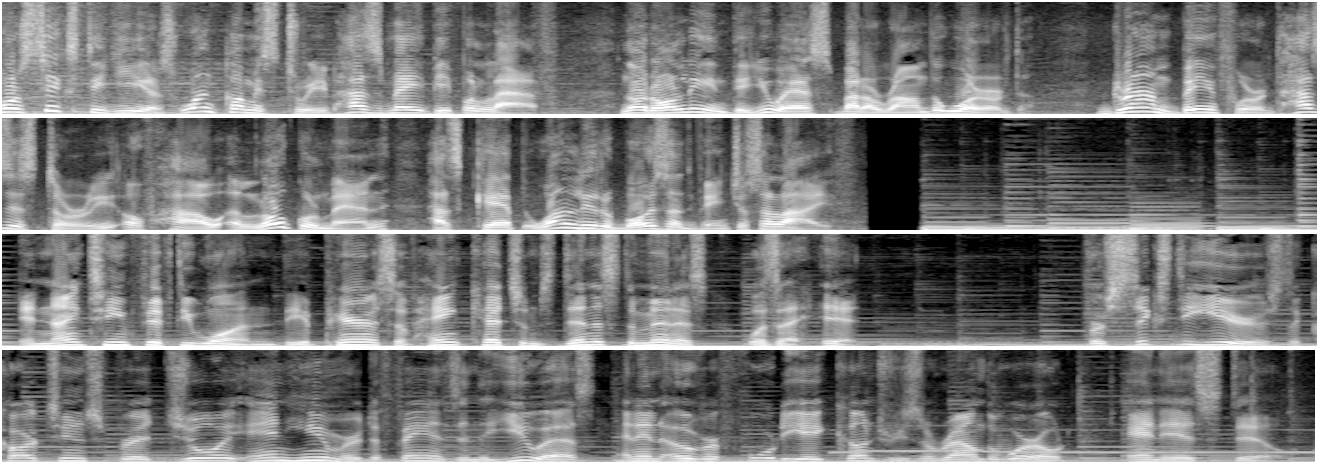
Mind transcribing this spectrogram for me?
For 60 years, one comic strip has made people laugh, not only in the US but around the world. Graham Bainford has a story of how a local man has kept one little boy's adventures alive. In 1951, the appearance of Hank Ketcham's Dennis the Menace was a hit. For 60 years, the cartoon spread joy and humor to fans in the US and in over 48 countries around the world, and is still.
